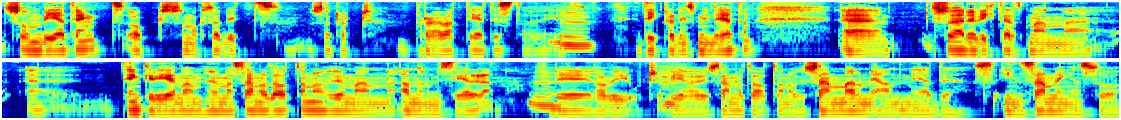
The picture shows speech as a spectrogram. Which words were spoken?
som vi har tänkt och som också har blivit såklart prövat etiskt i Mm. Etikprövningsmyndigheten eh, så är det viktigt att man eh, tänker igenom hur man samlar datan och hur man anonymiserar den. Mm. För det har vi gjort. Vi har ju samlat datan och i samband med, med insamlingen så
